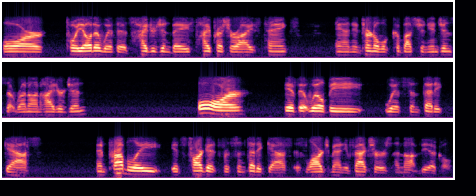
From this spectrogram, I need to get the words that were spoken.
or Toyota with its hydrogen based, high pressurized tanks and internal combustion engines that run on hydrogen, or if it will be with synthetic gas. And probably its target for synthetic gas is large manufacturers and not vehicles.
